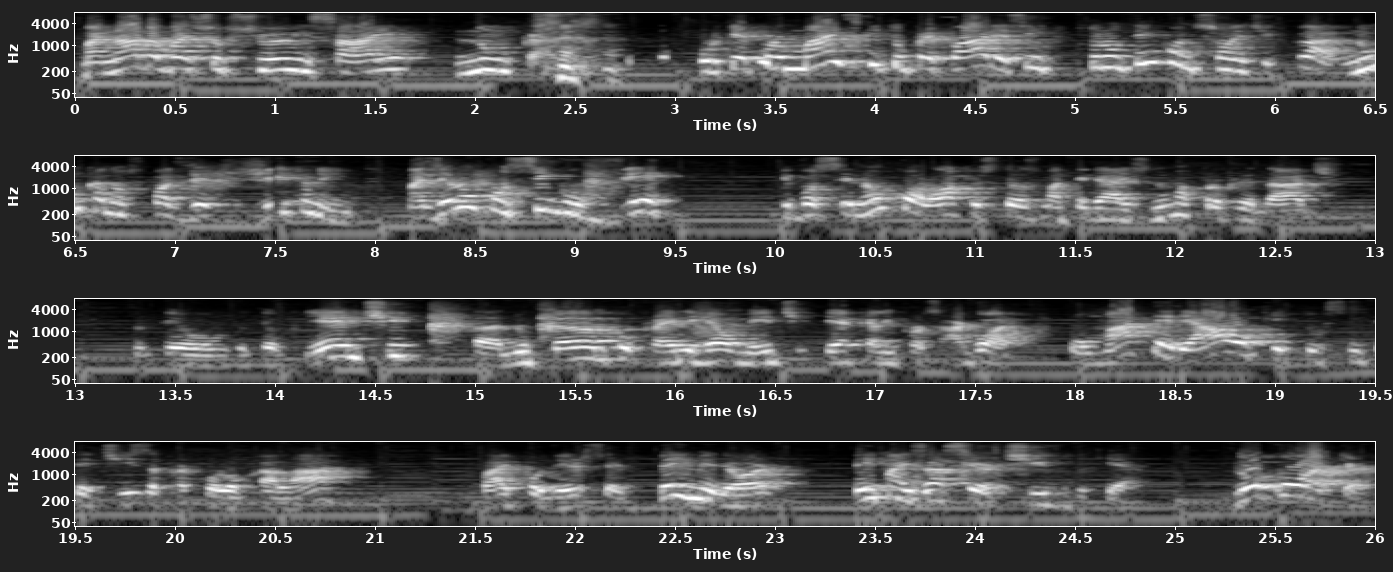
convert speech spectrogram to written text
Mas nada vai substituir o ensaio, nunca. Porque por mais que tu prepare, assim, tu não tem condições de. Claro, nunca não se pode dizer de jeito nenhum. Mas eu não consigo ver que você não coloque os teus materiais numa propriedade do teu, do teu cliente uh, no campo para ele realmente ter aquela informação. Agora, o material que tu sintetiza para colocar lá vai poder ser bem melhor, bem mais assertivo do que é. No quarter,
